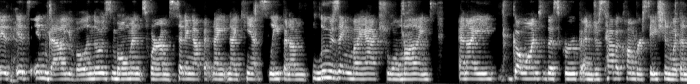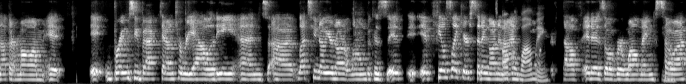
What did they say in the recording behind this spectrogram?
It, it's invaluable in those moments where I'm sitting up at night and I can't sleep and I'm losing my actual mind and I go on to this group and just have a conversation with another mom. It it brings you back down to reality and uh, lets you know you're not alone because it it feels like you're sitting on an overwhelming yourself. It is overwhelming. So yeah. uh,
